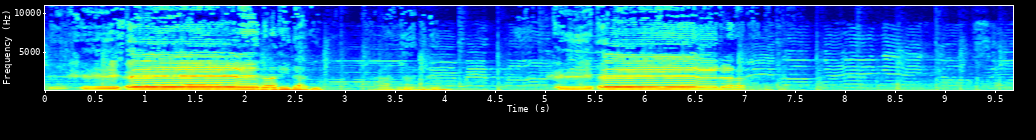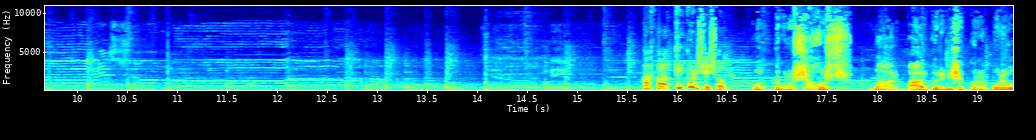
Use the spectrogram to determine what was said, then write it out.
কি করিস এসব ওর তো বড় সাহস। বার বার করে নিষেধ করার পরেও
